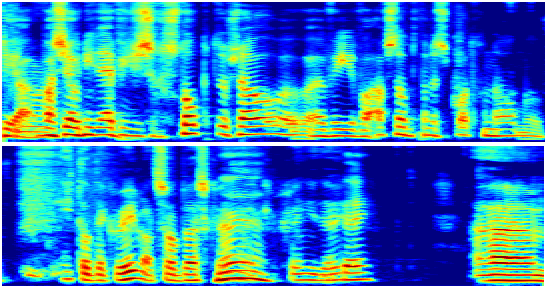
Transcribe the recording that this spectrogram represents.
19 hij, was hij ook niet eventjes gestopt of zo? Of in ieder geval afstand van de sport genomen? Of? Niet dat ik weet, maar het zou best kunnen. Ik heb geen idee. Oké. Ehm,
